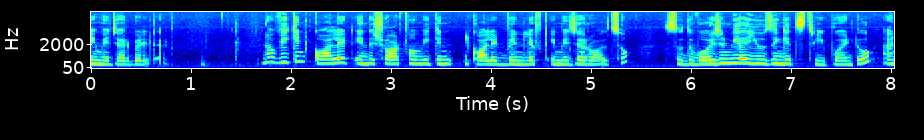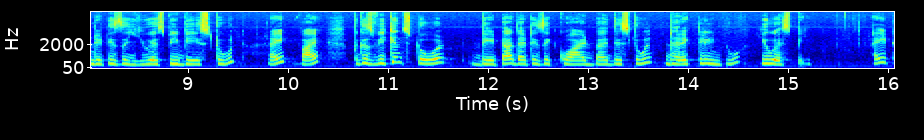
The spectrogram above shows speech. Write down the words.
Imager Builder. Now, we can call it in the short form we can call it WinLift Imager also. So, the version we are using it's 3.0 and it is a USB based tool right. Why? Because we can store data that is acquired by this tool directly into USB right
